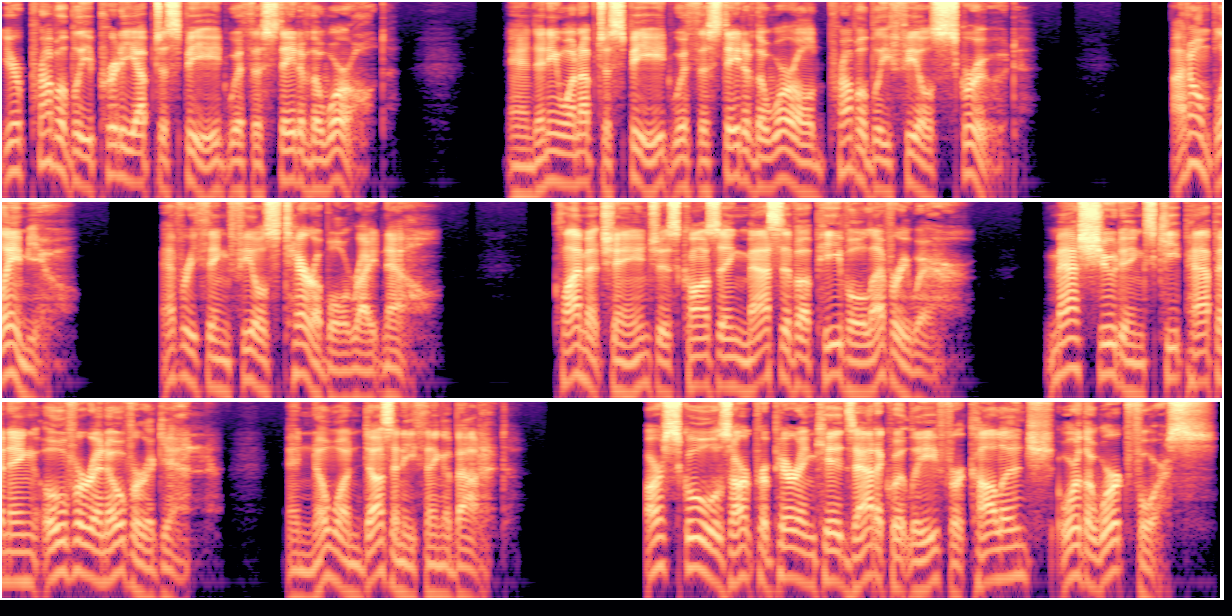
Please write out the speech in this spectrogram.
you're probably pretty up to speed with the state of the world. And anyone up to speed with the state of the world probably feels screwed. I don't blame you. Everything feels terrible right now. Climate change is causing massive upheaval everywhere. Mass shootings keep happening over and over again and no one does anything about it. Our schools aren't preparing kids adequately for college or the workforce.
